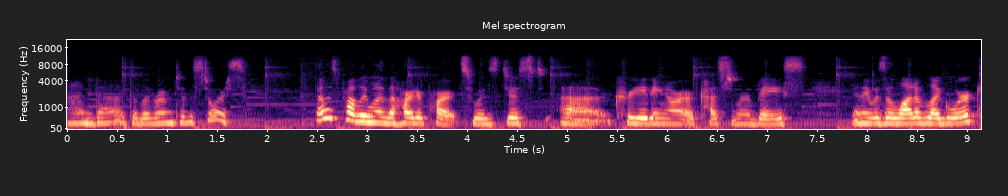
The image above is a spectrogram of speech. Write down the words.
and uh, deliver them to the stores. That was probably one of the harder parts was just uh, creating our customer base And it was a lot of legwork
